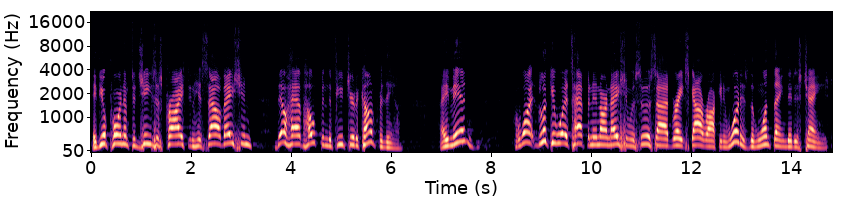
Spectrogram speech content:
If you'll point them to Jesus Christ and His salvation, they'll have hope in the future to come for them. Amen. What, look at what's happened in our nation with suicide rates skyrocketing. What is the one thing that has changed?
